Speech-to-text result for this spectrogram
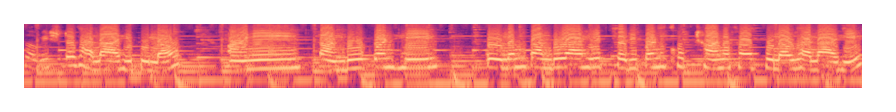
चविष्ट झाला आहे पुलाव. आणि तांदूळ पण हे कोलम तांदूळ आहेत तरी पण खूप छान असा पुलाव झाला आहे.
